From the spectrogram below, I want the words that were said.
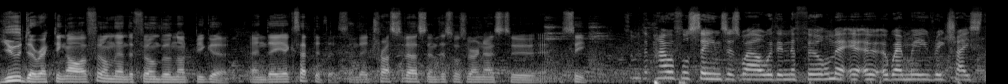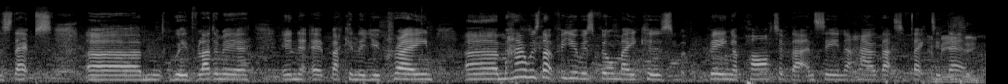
you directing our film, then the film will not be good. And they accepted this and they trusted us, and this was very nice to see. Some of the powerful scenes as well within the film uh, uh, when we retrace the steps um, with Wladimir in, uh, back in the Ukraine. Um, how was that for you as filmmakers, being a part of that and seeing how that's affected Amazing. them?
